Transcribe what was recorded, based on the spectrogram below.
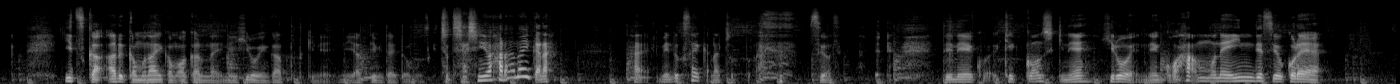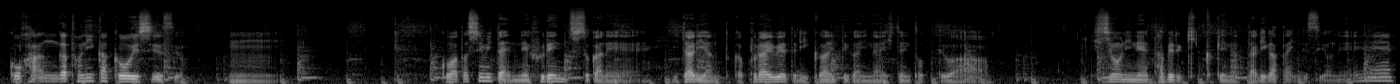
いつかあるかもないかも分からないね披露宴があった時ねやってみたいと思うんですけど。ちょっと写真は貼らないかな。はいめんどくさいかなちょっと。すいません。でねこれ結婚式ね披露宴ねご飯もねいいんですよこれ。ご飯がとにかく美味しいですよ。うん。こう私みたいにねフレンチとかねイタリアンとかプライベートで行く相手がいない人にとっては非常にね食べるきっかけになってありがたいんですよね。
